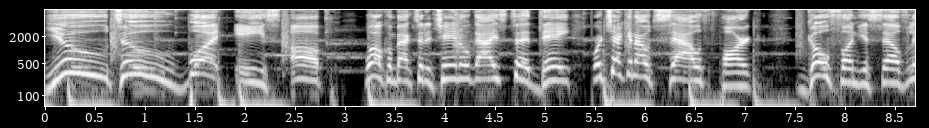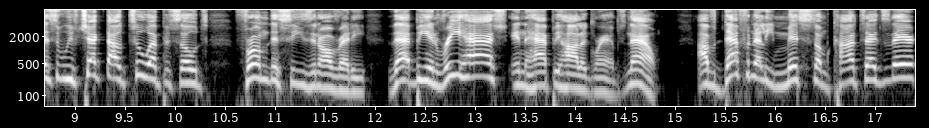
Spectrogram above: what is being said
YouTube, what is up? Welcome back to the channel, guys. Today, we're checking out South Park. Go fund yourself. Listen, we've checked out two episodes from the season already, that being Rehash and Happy Holograms. Now, I've definitely missed some context there.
